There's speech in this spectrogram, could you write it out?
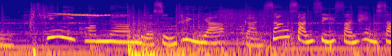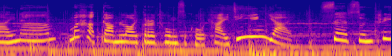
ง ที่มีความงามเหนือสุนทรียะ การสร้างสรรค์สีสันแห่งสายน้ำ มหกรรมลอยกระทงสุโขทัยที่ยิ่งใหญ่เสพสุนทรี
